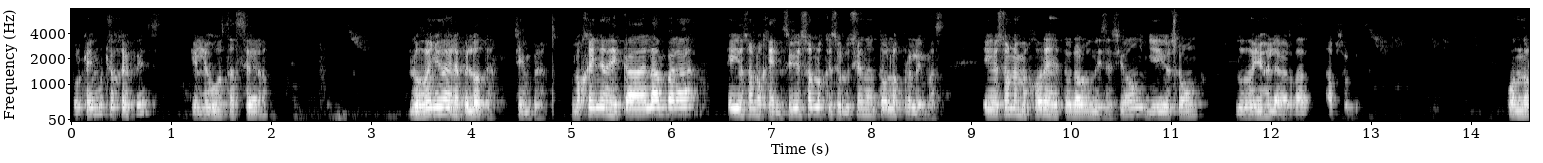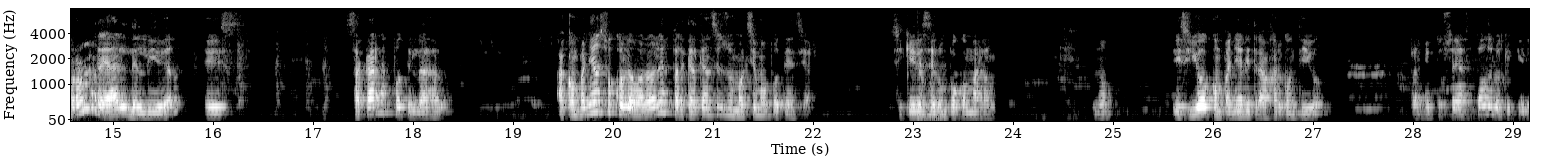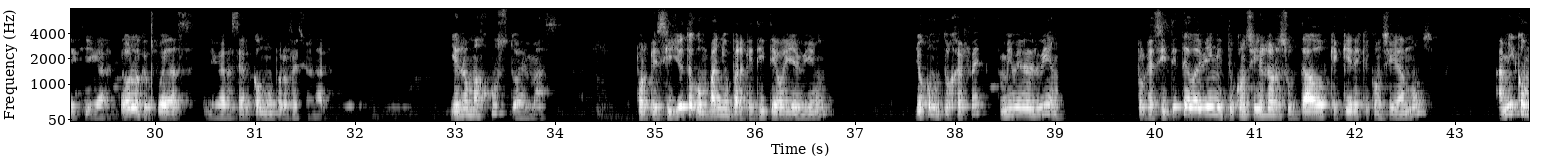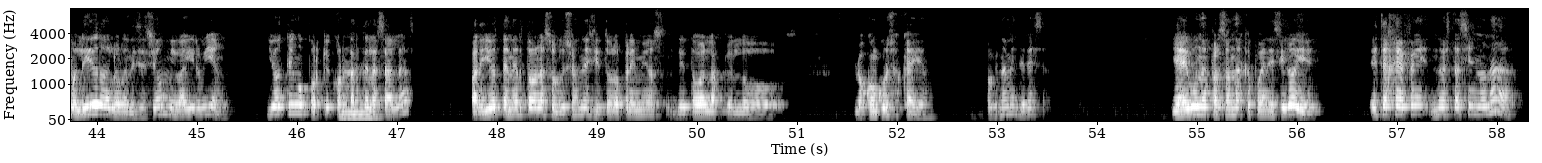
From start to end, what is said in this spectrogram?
Porque hay muchos jefes que les gusta hacer los dueños de la pelota, siempre. Los genios de cada lámpara, ellos son los genios, ellos son los que solucionan todos los problemas. Ellos son los mejores de toda la organización y ellos son los dueños de la verdad absoluta. Cuando el rol real del líder es sacar las potencialidades, acompañar a sus colaboradores para que alcancen su máximo potencial. Si quieres ser un poco más romántico, ¿no? Y si yo acompañar y trabajar contigo para que tú seas todo lo que quieres llegar, todo lo que puedas llegar a ser como profesional. Y es lo más justo, además. Porque si yo te acompaño para que a ti te vaya bien, yo como tu jefe, a mí me va a ir bien. Porque si a ti te va bien y tú consigues los resultados que quieres que consigamos, a mí como líder de la organización me va a ir bien. Yo tengo por qué cortarte las alas para yo tener todas las soluciones y todos los premios de todos los, los, los concursos que hayan. Porque no me interesa. Y hay algunas personas que pueden decir, oye, este jefe no está haciendo nada,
